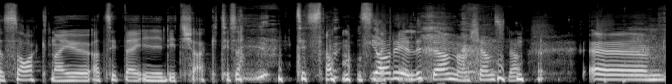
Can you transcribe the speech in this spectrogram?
jag saknar ju att sitta i ditt kök tillsammans, tillsammans Ja, det är lite annan känsla. um,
